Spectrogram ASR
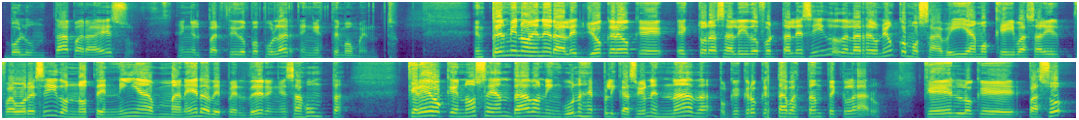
voluntad para eso en el Partido Popular en este momento. En términos generales, yo creo que Héctor ha salido fortalecido de la reunión, como sabíamos que iba a salir favorecido, no tenía manera de perder en esa junta. Creo que no se han dado ninguna explicaciones, nada, porque creo que está bastante claro qué es lo que pasó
